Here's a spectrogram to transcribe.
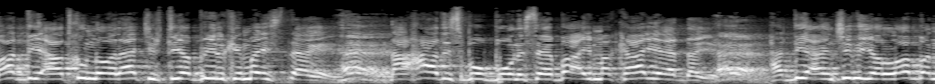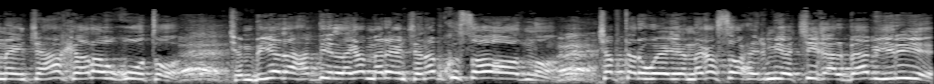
baaddii aad ku noolaa jirtiyo biilkii ma istaagay. Dhaaxaad isbuubuunisee ba'ay ma kaa yeedhay. Haddii aan jidiyo loo bannayn jaha kalow quuto jambiyada haddii laga mareen janab ku soo oodno jabtar weeye naga soo xidhmiyo jiiq albaab yiriye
